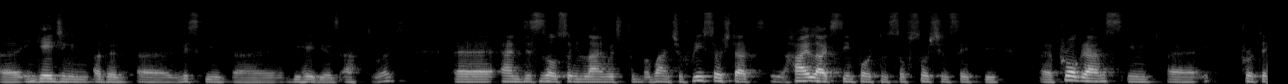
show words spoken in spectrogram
uh, engaging in other uh, risky uh, behaviors afterwards. Uh, and this is also in line with a bunch of research that highlights the importance of social safety uh, programs in uh, protecting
